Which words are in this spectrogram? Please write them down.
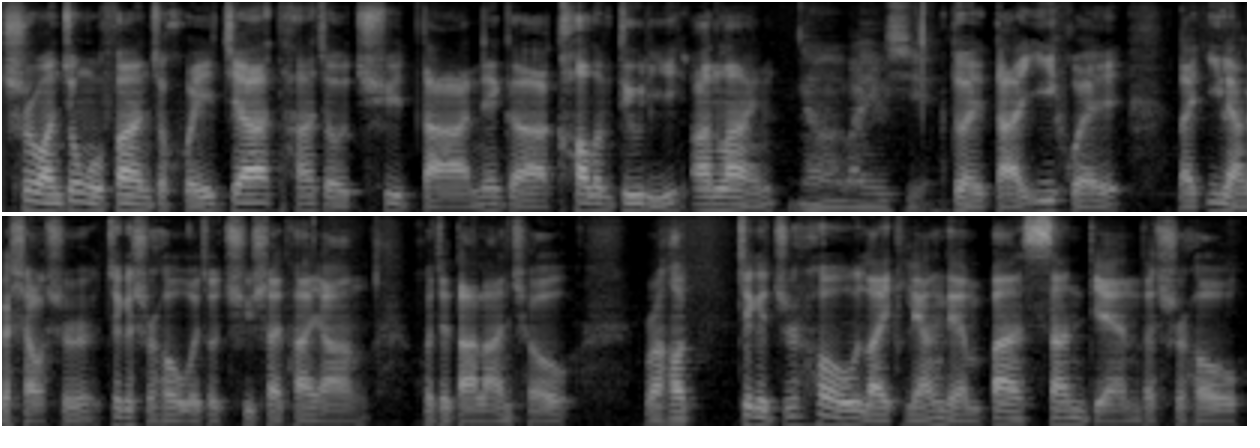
吃完中午饭就回家，他就去打那个 Call of Duty Online。嗯，玩游戏。对，打一回来一两个小时，这个时候我就去晒太阳或者打篮球，然后这个之后，like 两点半三点的时候，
